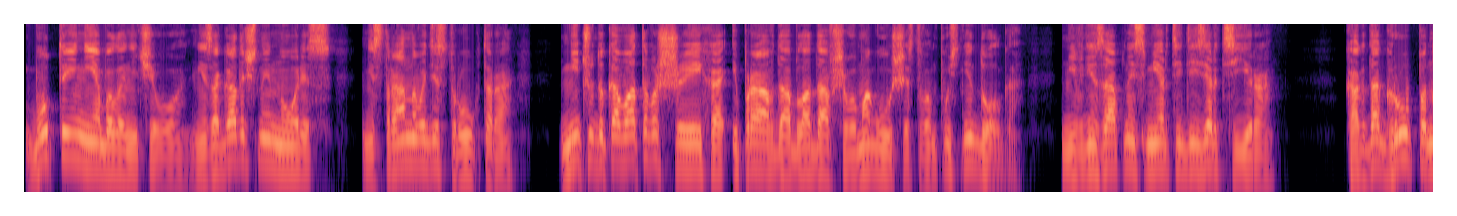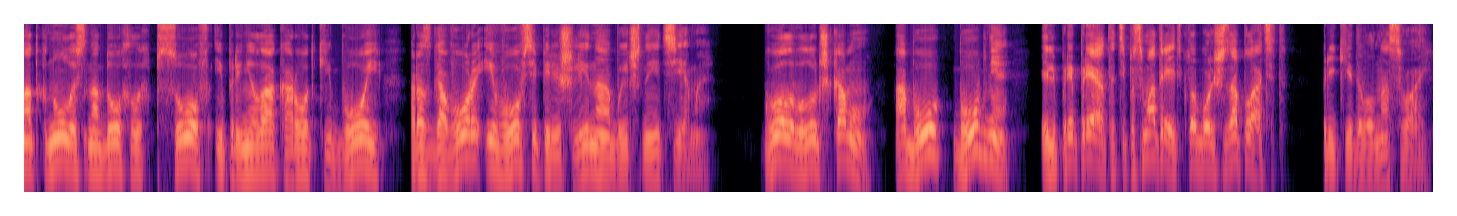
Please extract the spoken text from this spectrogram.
Будто и не было ничего. Ни загадочный Норрис, ни странного деструктора, ни чудаковатого шейха и правда обладавшего могуществом, пусть недолго, ни внезапной смерти дезертира. Когда группа наткнулась на дохлых псов и приняла короткий бой, разговоры и вовсе перешли на обычные темы. Голову лучше кому? Абу? Бубне? Или припрятать и посмотреть, кто больше заплатит? Прикидывал Насвай.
